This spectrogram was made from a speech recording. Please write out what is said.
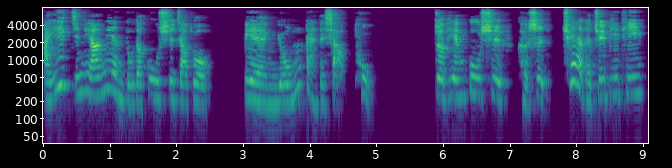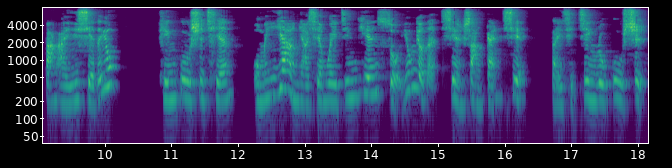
阿姨今天要念读的故事叫做《变勇敢的小兔》。这篇故事可是 Chat GPT 帮阿姨写的哟。听故事前，我们一样要先为今天所拥有的献上感谢，再一起进入故事。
